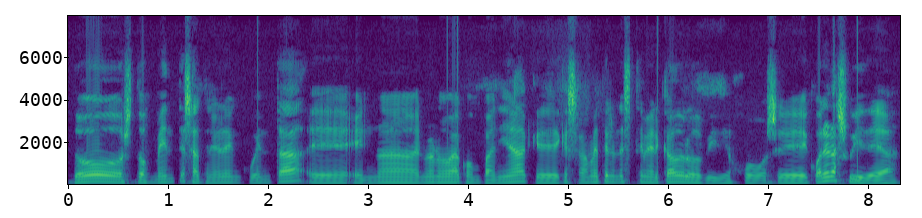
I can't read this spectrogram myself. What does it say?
dos, dos mentes a tener en cuenta eh, en, una, una nueva compañía que, que se va a meter en este mercado de los videojuegos. Eh, ¿Cuál era su idea?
